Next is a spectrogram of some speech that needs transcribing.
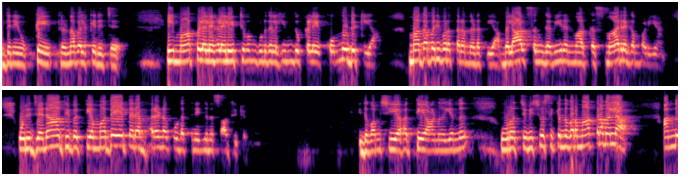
ഇതിനെയൊക്കെ തൃണവൽക്കരിച്ച് ഈ മാപ്പിള ലഹളയിൽ ഏറ്റവും കൂടുതൽ ഹിന്ദുക്കളെ കൊന്നൊടുക്കിയ മതപരിവർത്തനം നടത്തിയ ബലാത്സംഗ വീരന്മാർക്ക് സ്മാരകം പണിയാൻ ഒരു ജനാധിപത്യ മതേതര ഭരണകൂടത്തിന് എങ്ങനെ സാധിക്കും? ഇത് വംശീയ ഹത്യയാണ് എന്ന് ഉറച്ചു വിശ്വസിക്കുന്നവർ മാത്രമല്ല അന്ന്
